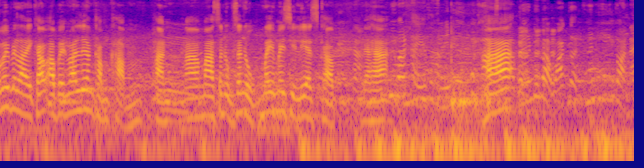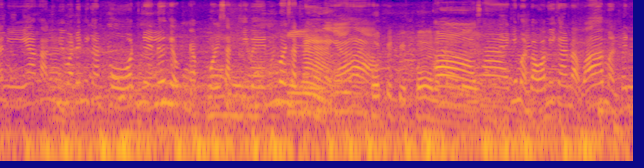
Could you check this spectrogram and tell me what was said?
ก็ไม่เป็นไรครับ เอาเป็นว่าเรื่องขำๆผ่านมามาสนุกสนุกๆไม่ไม่ซีเรียสครับนะฮะ พี่วัดค่ะจะถามนิดนึงฮะค่ะสำหรับเรื่องที่แบบว่าเกิดขึ้นที่ก่อนหน้านี้อะค่ะที่พี่วัดได้มีการโพสต์ในเรื่องเกี่ยวกับบริษัทอีเวนต์บริษัทหนึ่งอย่างเงี้ยค่ะโพสต์เป็นเปเปอร์เลยอ่าใช่ที่เหมือนแบบว่ามีการแบบว่าเหมือนเป็น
